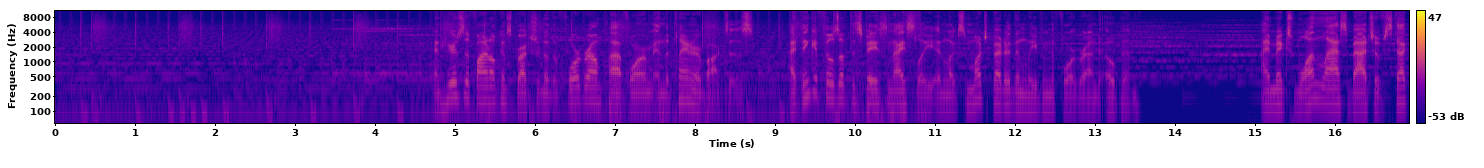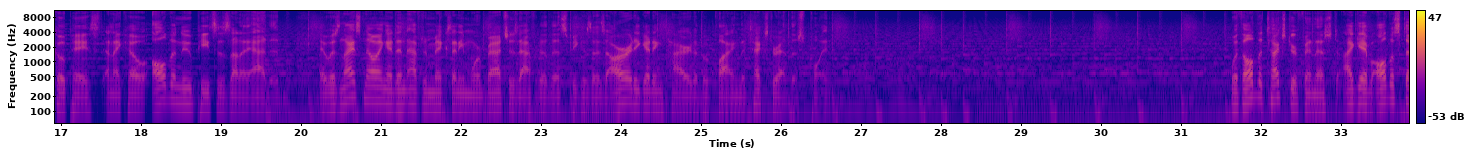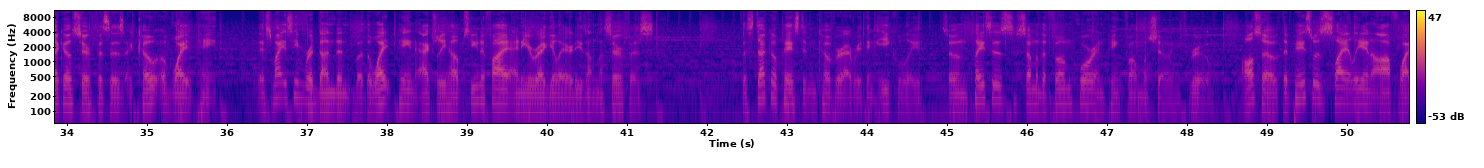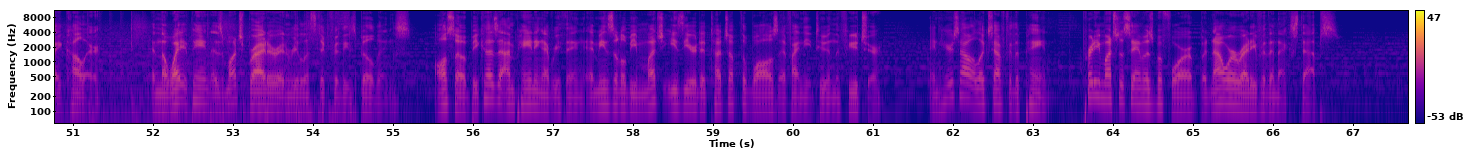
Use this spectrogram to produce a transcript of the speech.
And here's the final construction of the foreground platform and the planter boxes. I think it fills up the space nicely and looks much better than leaving the foreground open. I mix one last batch of stucco paste and I coat all the new pieces that I added. It was nice knowing I didn't have to mix any more batches after this because I was already getting tired of applying the texture at this point. With all the texture finished, I gave all the stucco surfaces a coat of white paint. This might seem redundant, but the white paint actually helps unify any irregularities on the surface, the stucco paste didn't cover everything equally, so in places some of the foam core and pink foam was showing through. Also, the paste was slightly an off-white color, and the white paint is much brighter and realistic for these buildings. Also, because I'm painting everything, it means it'll be much easier to touch up the walls if I need to in the future. And here's how it looks after the paint. Pretty much the same as before, but now we're ready for the next steps.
